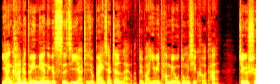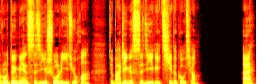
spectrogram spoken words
眼看着对面那个司机啊，这就败下阵来了，对吧？因为他没有东西可看。这个时候，对面司机说了一句话，就把这个司机给气得够呛。哎，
